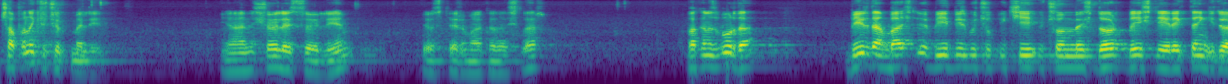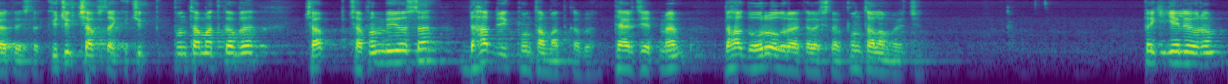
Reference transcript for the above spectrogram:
çapını küçültmeliyim. Yani şöyle söyleyeyim. Göstereyim arkadaşlar. Bakınız burada birden başlıyor. 1, 1.5, 2, 3, 15, 4, 5 diyerekten gidiyor arkadaşlar. Küçük çapsa küçük punta matkabı, çap, çapım büyüyorsa daha büyük punta matkabı tercih etmem daha doğru olur arkadaşlar puntalama için. Peki geliyorum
